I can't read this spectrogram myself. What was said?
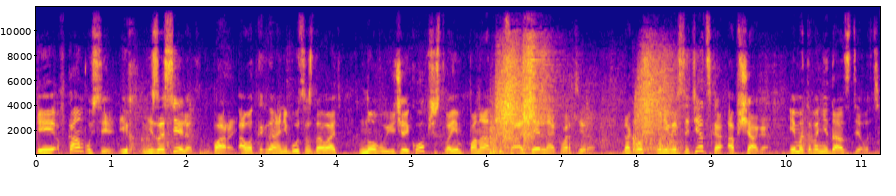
И в кампусе их не заселят парой. А вот когда они будут создавать новую ячейку общества, им понадобится отдельная квартира. Так вот, университетская общага им этого не даст сделать.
